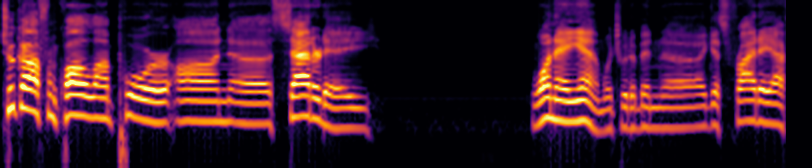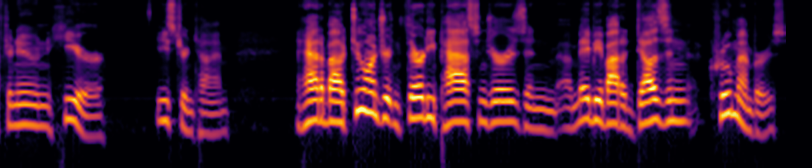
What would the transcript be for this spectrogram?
took off from Kuala Lumpur on uh, Saturday, 1 a.m., which would have been, uh, I guess, Friday afternoon here, Eastern Time. It had about 230 passengers and uh, maybe about a dozen crew members.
